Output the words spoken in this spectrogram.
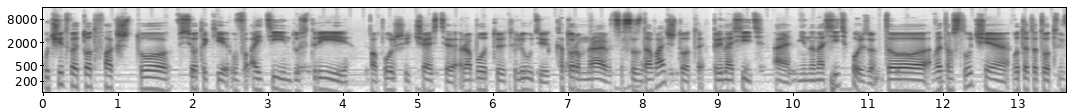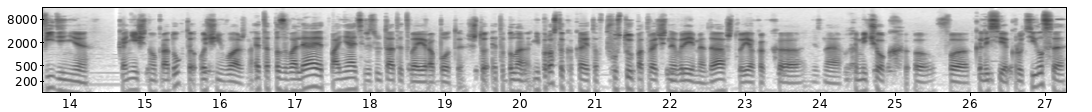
Учитывая тот факт, что все-таки в IT-индустрии по большей части работают люди, которым нравится создавать что-то, приносить, а не наносить пользу, то в этом случае вот это вот видение конечного продукта очень важно. Это позволяет понять результаты твоей работы, что это было не просто какая-то впустую потраченное время, да, что я как, э, не знаю, хомячок э, в колесе крутился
